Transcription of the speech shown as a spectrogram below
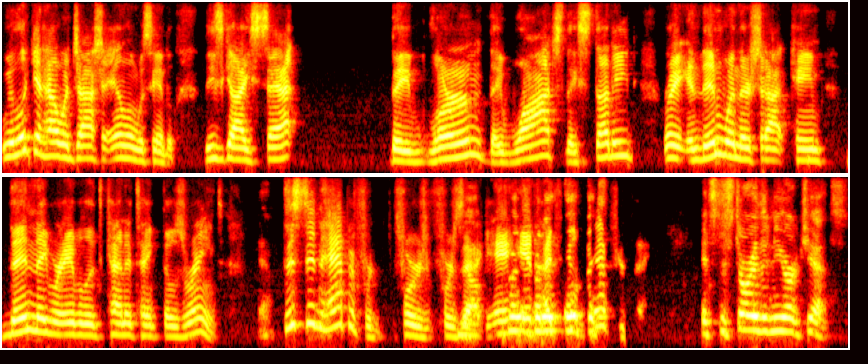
We look at how a Josh Allen was handled. These guys sat, they learned, they watched, they studied, right? And then when their shot came, then they were able to kind of take those reins. Yeah. This didn't happen for for for Zach. No, and, but, and but it, it, it's, it's the story of the New York Jets,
